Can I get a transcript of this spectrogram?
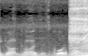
we've got, guys, it's quarter past.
